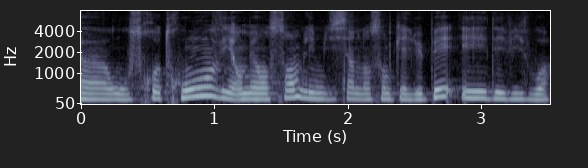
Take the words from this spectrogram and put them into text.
euh, où on se retrouve et on met ensemble les musiciens de l'ensemble Calliope et des vives voix.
